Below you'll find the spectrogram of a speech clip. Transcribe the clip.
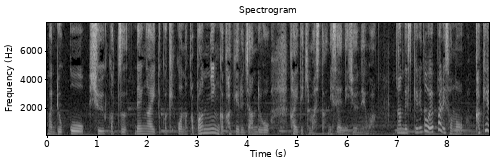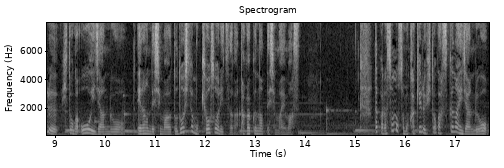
まあ、旅行就活恋愛とか結構なんか万人が書けるジャンルを書いてきました2020年は。なんですけれどやっぱりその書ける人が多いジャンルを選んでしまうとどうしても競争率が高くなってしまいます。だからそもそも書ける人が少ないジャンルを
